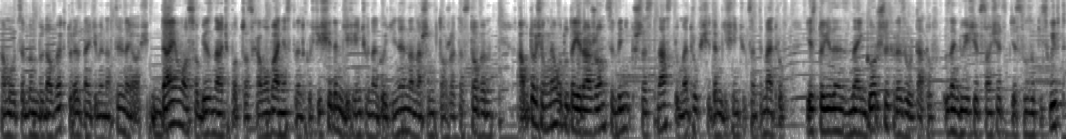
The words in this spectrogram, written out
hamulce bębnowe, które znajdziemy na tylnej osi, dają o sobie znać podczas hamowania z prędkości 70 na godzinę na naszym torze testowym. Auto osiągnęło tutaj rażący wynik 16 metrów 70 cm. Jest to jeden z najgorszych rezultatów. Znajduje się w sąsiedztwie Suzuki Swift,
